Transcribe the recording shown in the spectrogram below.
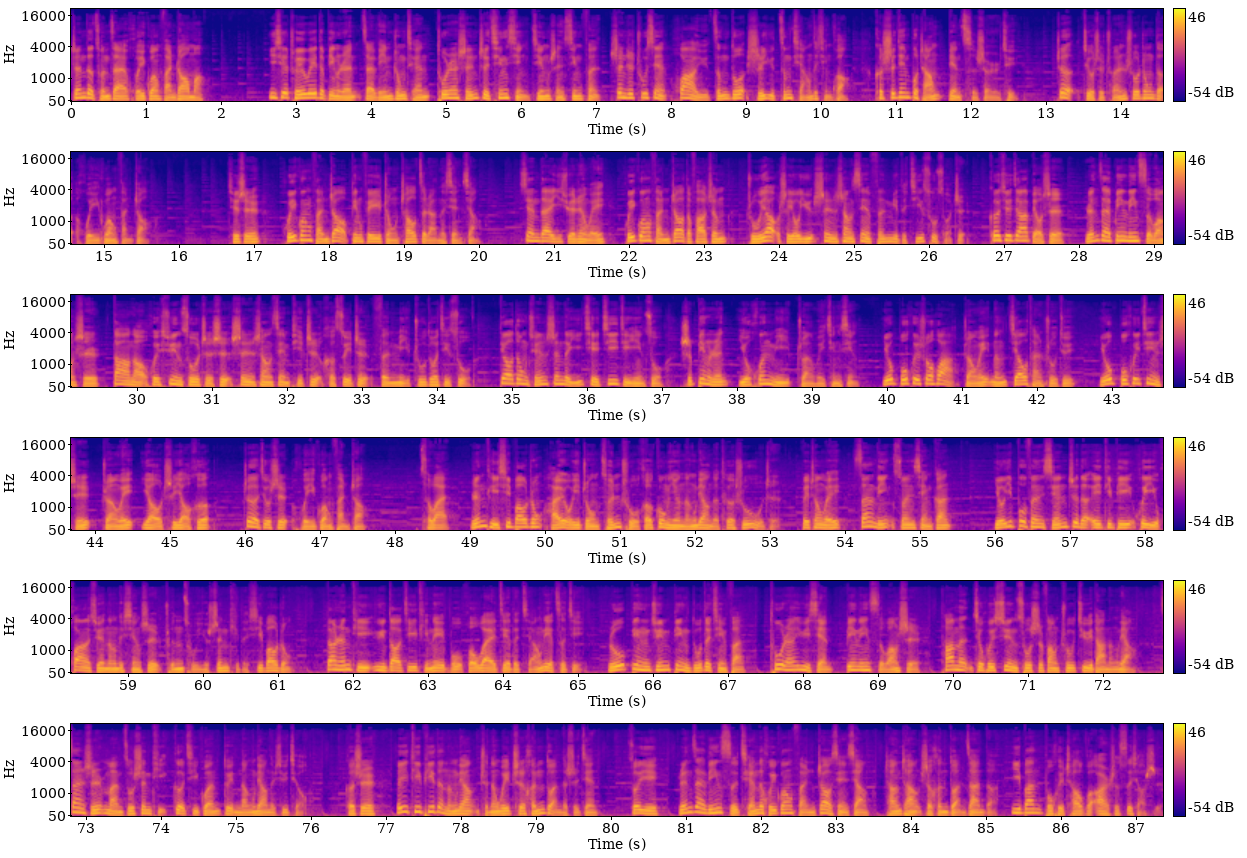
真的存在回光返照吗？一些垂危的病人在临终前突然神志清醒、精神兴奋，甚至出现话语增多、食欲增强的情况，可时间不长便辞世而去，这就是传说中的回光返照。其实，回光返照并非一种超自然的现象。现代医学认为，回光返照的发生主要是由于肾上腺分泌的激素所致。科学家表示。人在濒临死亡时，大脑会迅速指示肾上腺皮质和髓质分泌诸多激素，调动全身的一切积极因素，使病人由昏迷转为清醒，由不会说话转为能交谈数据，由不会进食转为要吃要喝，这就是回光返照。此外，人体细胞中还有一种存储和供应能量的特殊物质，被称为三磷酸腺苷。有一部分闲置的 ATP 会以化学能的形式存储于身体的细胞中。当人体遇到机体内部或外界的强烈刺激，如病菌、病毒的侵犯，突然遇险、濒临死亡时，它们就会迅速释放出巨大能量，暂时满足身体各器官对能量的需求。可是 ATP 的能量只能维持很短的时间，所以。人在临死前的回光返照现象常常是很短暂的，一般不会超过二十四小时。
